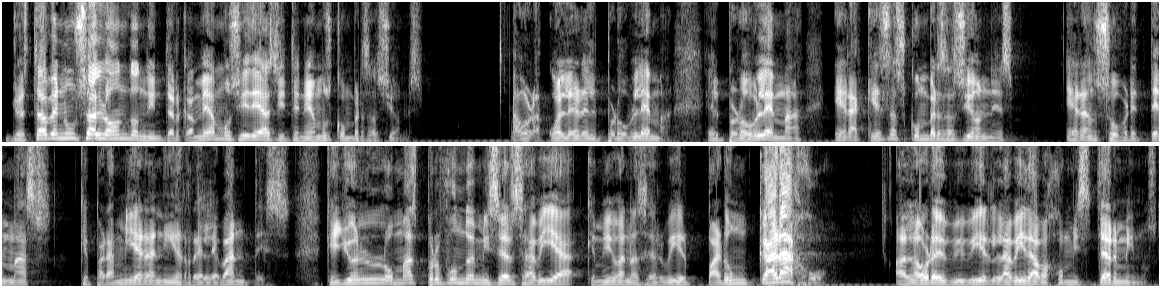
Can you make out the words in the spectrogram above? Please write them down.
Yo estaba en un salón donde intercambiamos ideas y teníamos conversaciones. Ahora, ¿cuál era el problema? El problema era que esas conversaciones eran sobre temas que para mí eran irrelevantes, que yo en lo más profundo de mi ser sabía que me iban a servir para un carajo a la hora de vivir la vida bajo mis términos.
